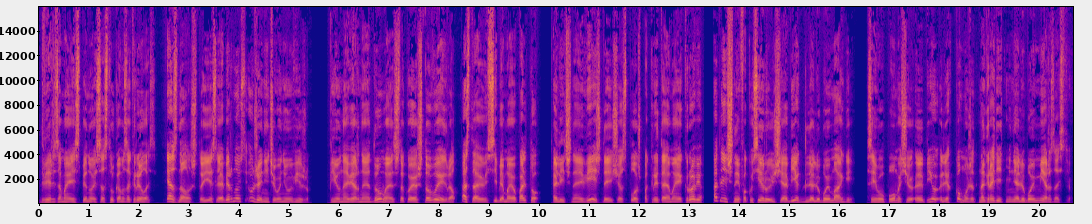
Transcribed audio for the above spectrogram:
Дверь за моей спиной со стуком закрылась. Я знал, что если обернусь, уже ничего не увижу. Пью, наверное, думает, что кое-что выиграл, оставив себе мое пальто. Личная вещь, да еще сплошь покрытая моей кровью, отличный фокусирующий объект для любой магии. С его помощью Пью легко может наградить меня любой мерзостью.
